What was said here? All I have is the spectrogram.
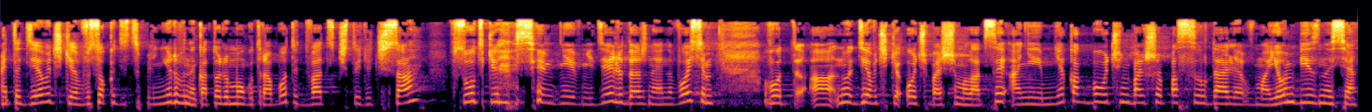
Это девочки высокодисциплинированные, которые могут работать 24 часа в сутки, 7 дней в неделю, даже, наверное, 8. Вот, а, ну, девочки очень большие молодцы. Они мне как бы очень большой посыл дали в моем бизнесе.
